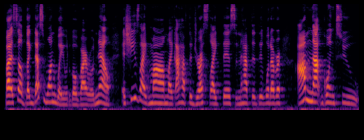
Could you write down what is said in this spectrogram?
by itself. Like, that's one way it would go viral. Now, if she's like, mom, like, I have to dress like this and have to do whatever, I'm not going to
